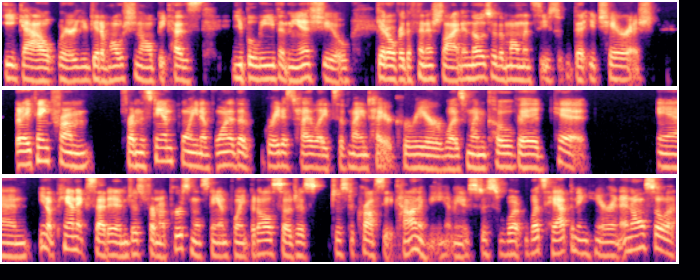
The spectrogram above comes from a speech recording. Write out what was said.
geek out where you get emotional because you believe in the issue, get over the finish line. And those are the moments you, that you cherish. But I think from from the standpoint of one of the greatest highlights of my entire career was when COVID hit and you know panic set in just from a personal standpoint but also just just across the economy i mean it's just what what's happening here and and also a,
